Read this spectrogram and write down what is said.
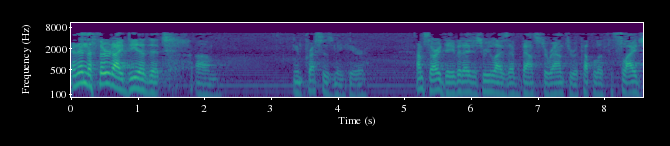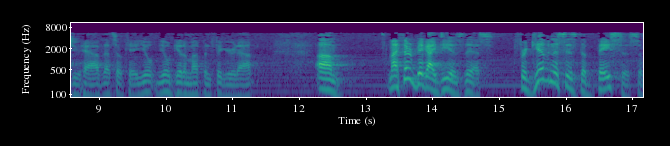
And then the third idea that um, impresses me here. I'm sorry, David. I just realized I've bounced around through a couple of slides you have. That's okay. You'll you'll get them up and figure it out. Um, my third big idea is this: forgiveness is the basis of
